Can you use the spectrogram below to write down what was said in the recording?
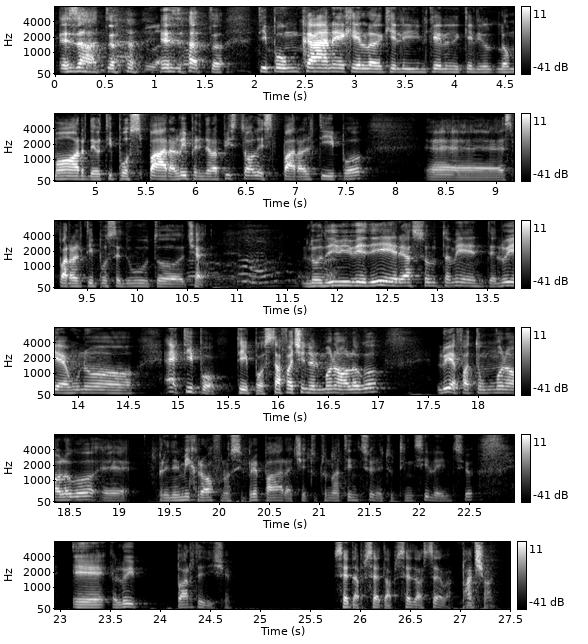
Esatto, esatto. Tipo un cane che, lo, che gli- che gli- che gli- lo morde. O tipo spara. Lui prende la pistola e spara al tipo. eh, spara al tipo seduto. Cioè, lo devi vedere assolutamente. Lui è uno. È tipo, tipo, sta facendo il monologo. Lui ha fatto un monologo, e prende il microfono, si prepara, c'è tutta una tensione, tutti in silenzio. E lui parte e dice: Set up, set up, set up, set up, punchline.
